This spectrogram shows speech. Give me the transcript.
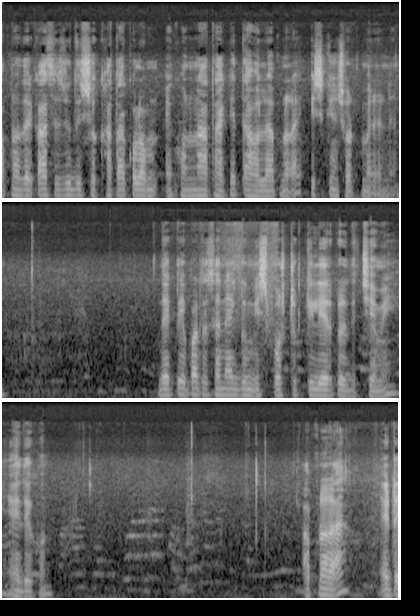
আপনাদের কাছে যদি খাতা কলম এখন না থাকে, তাহলে আপনারা স্ক্রিনশট মেরে নেন। দেখতেই পারতেছেন, একদম স্পষ্ট ক্লিয়ার করে দিচ্ছি আমি, এই দেখুন। আপনারা এটা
